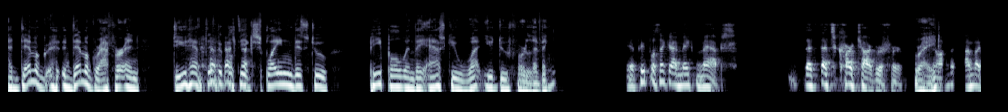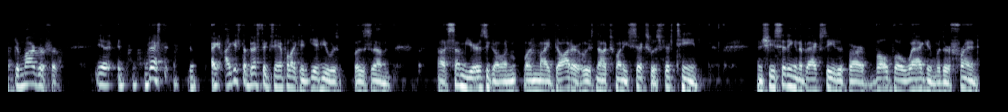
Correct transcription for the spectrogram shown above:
a, demogra- a demographer, and do you have difficulty explaining this to people when they ask you what you do for a living? Yeah, people think I make maps. That that's cartographer. Right. You know, I'm a demographer. Yeah, best. I, I guess the best example I can give you was was um, uh, some years ago when when my daughter, who is now 26, was 15, and she's sitting in the back seat of our Volvo wagon with her friend,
